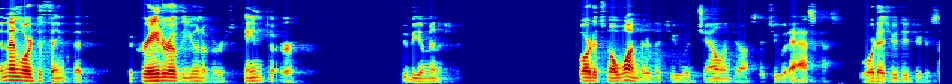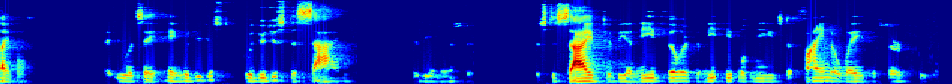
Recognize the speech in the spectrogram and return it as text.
And then, Lord, to think that the creator of the universe came to earth to be a minister. Lord, it's no wonder that you would challenge us, that you would ask us, Lord, as you did your disciples, that you would say, hey, would you just would you just decide Just decide to be a need filler, to meet people's needs, to find a way to serve people.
